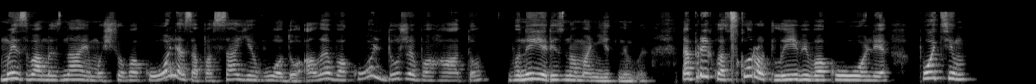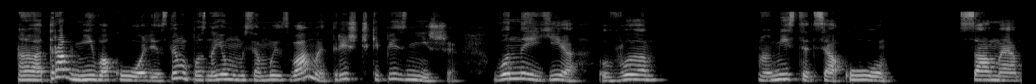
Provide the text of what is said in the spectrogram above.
Ми з вами знаємо, що вакуоля запасає воду, але вакуоль дуже багато, вони є різноманітними. Наприклад, скоротливі вакуолі, потім травні вакуолі. З ними познайомимося ми з вами трішечки пізніше. Вони є в містяться у саме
